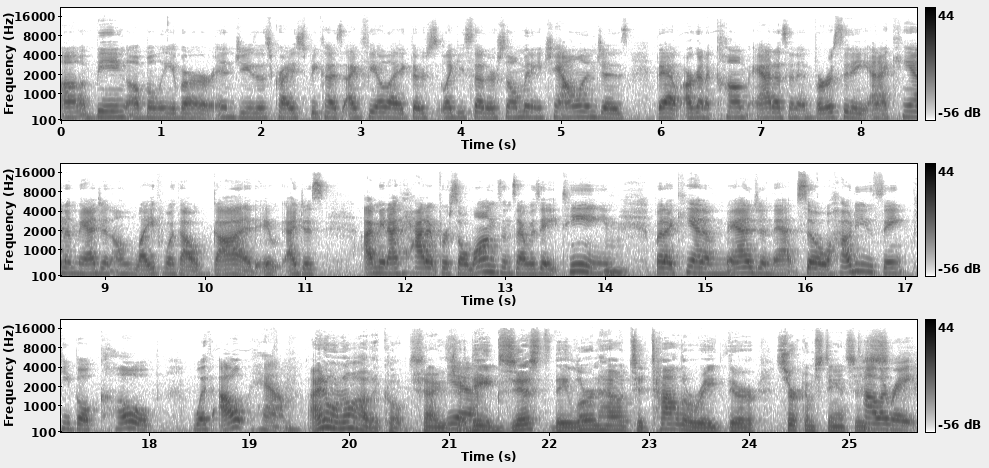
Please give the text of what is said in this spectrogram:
uh, being a believer in Jesus Christ because I feel like there's, like you said, there's so many challenges that are going to come at us in adversity, and I can't imagine a life without God. It, I just, I mean, I've had it for so long since I was 18, but I can't imagine that. So, how do you think people cope without Him? I don't know how they cope. to tell you the truth. Yeah. They exist. They learn how to tolerate their circumstances. Tolerate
